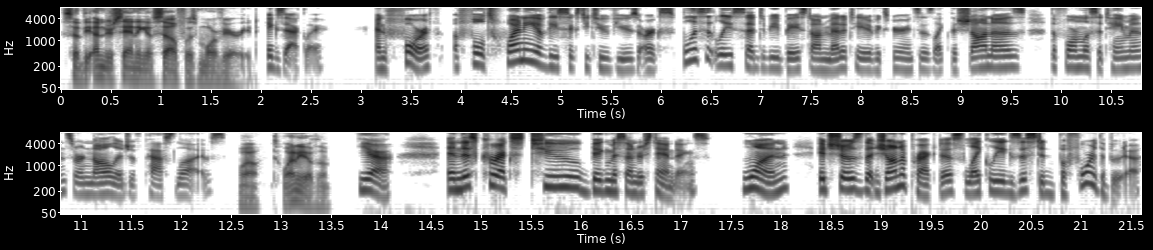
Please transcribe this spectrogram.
So the understanding of self was more varied. Exactly. And fourth, a full 20 of these 62 views are explicitly said to be based on meditative experiences like the jhanas, the formless attainments, or knowledge of past lives. Wow, 20 of them. Yeah. And this corrects two big misunderstandings. One, it shows that jhana practice likely existed before the Buddha,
